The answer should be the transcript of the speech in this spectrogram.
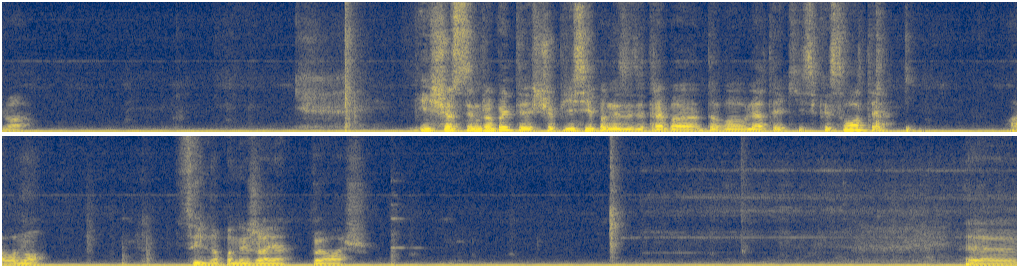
два. І що з цим робити? Щоб ЄСі понизити, треба додати якісь кислоти, а воно сильно понижає pH. Е,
